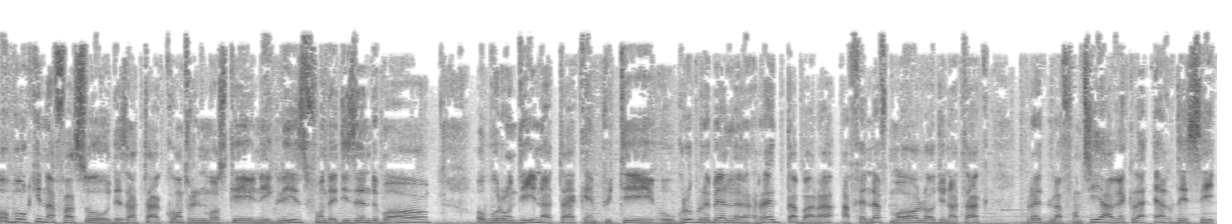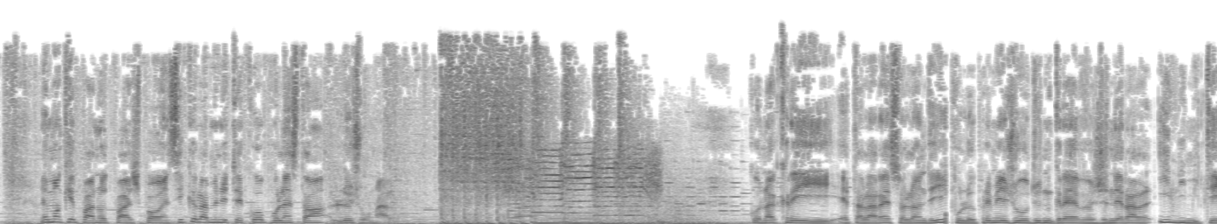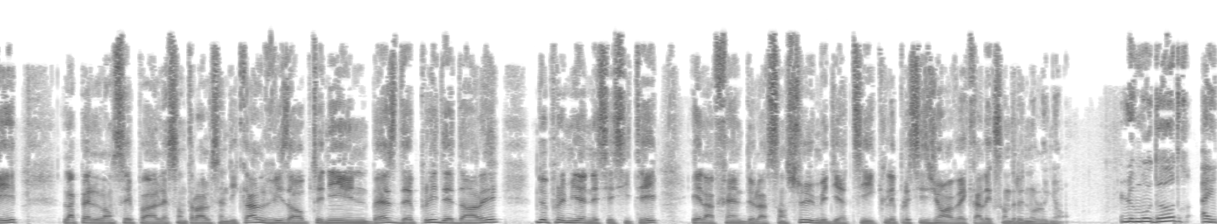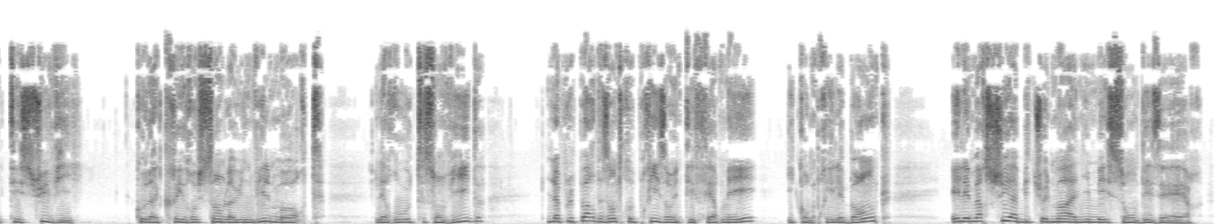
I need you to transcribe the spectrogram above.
Au Burkina Faso, des attaques contre une mosquée et une église font des dizaines de morts. Au Burundi, une attaque imputée au groupe rebelle Red Tabara a fait neuf morts lors d'une attaque près de la frontière avec la RDC. Ne manquez pas notre page sport ainsi que la Minute Éco pour l'instant, le journal. Conakry est à l'arrêt ce lundi pour le premier jour d'une grève générale illimitée. L'appel lancé par les centrales syndicales vise à obtenir une baisse des prix des denrées de première nécessité et la fin de la censure médiatique. Les précisions avec Alexandre Nolognon. Le mot d'ordre a été suivi. Conakry ressemble à une ville morte. Les routes sont vides. La plupart des entreprises ont été fermées, y compris les banques, et les marchés habituellement animés sont déserts.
